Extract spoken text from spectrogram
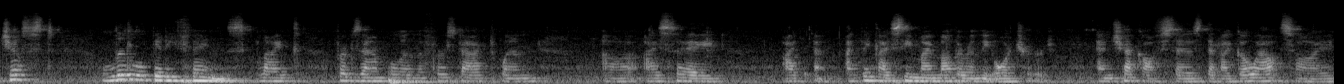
just little bitty things like for example in the first act when uh, i say I, I think i see my mother in the orchard and chekhov says that i go outside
